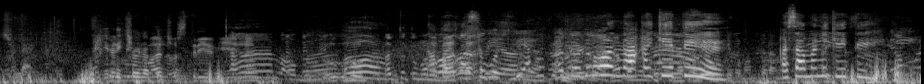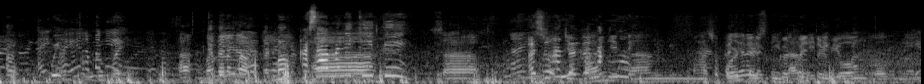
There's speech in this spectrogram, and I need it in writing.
Sige, picture na picture. Ah, mauba. Nagtutumong na bata. Ano doon? Na kay Kitty. Kasama ni Kitty. Ah, banda lang ma'am. Kasama ni Kitty. Sa Ay, so, nakita. ang mga supporters ni Tatay Digong o ni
